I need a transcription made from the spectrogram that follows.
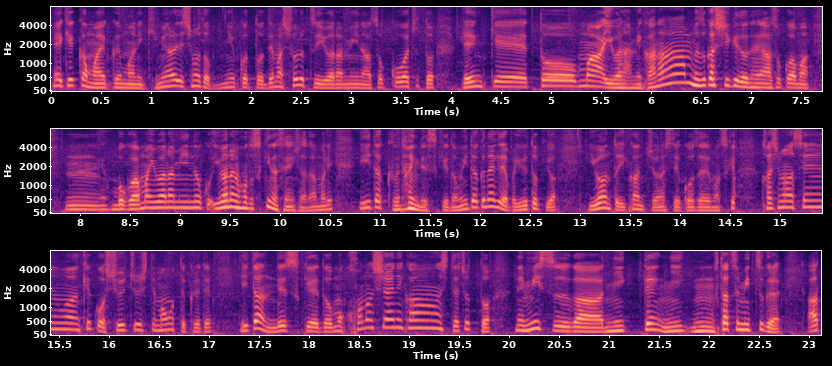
えー、結果、マイクマに決められてしまうということで、まあ、ショルツ、岩波のあそこはちょっと連携と、まあ、岩波かな、難しいけどね、あそこはまあ、うん、僕はあんま岩波の、岩波ほんと好きな選手なんで、あまり言いたくないんですけども、言いたくないけど、やっぱ言うときは言わんといかんちゅう話でございますけど、鹿島戦は結構集中して守ってくれていたんですけども、この試合に関してはちょっと、ね、ミスが2点、2, うん、2つ3つぐらいあっ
